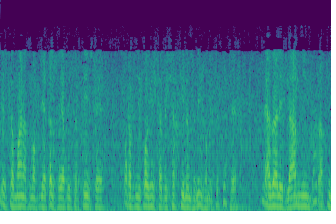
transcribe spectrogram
جس کا معنی تم اپنی عقل سے، اپنی ترتیب سے اور اپنی کوشش سے، اپنی شخصی علم سے نہیں سمجھ سکتے تھے۔ لہٰذا علیہ اسلام نیم پر اپنی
